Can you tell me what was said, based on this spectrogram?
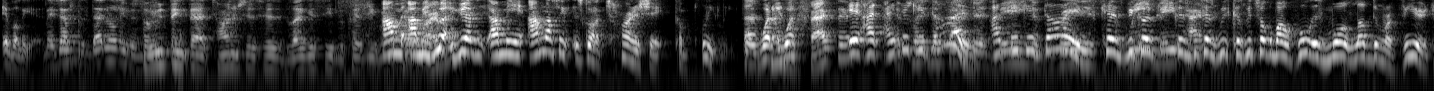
It is. Like that's that don't even. So you think that tarnishes his legacy because he? I mean, to I a mean, you, you have, I mean, I'm not saying it's going to tarnish it completely. But That what, plays what a factor? It, I, I It think it plays a does. as I think being it does because because because because we because we talk about who is more loved and revered.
